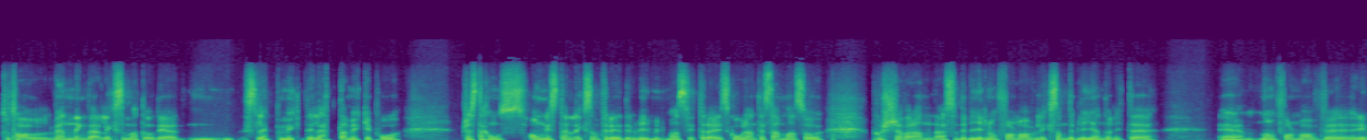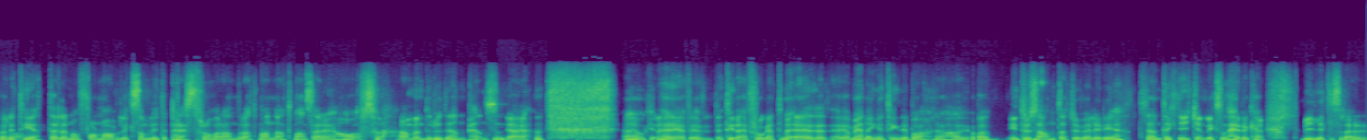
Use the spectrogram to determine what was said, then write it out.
totalvändning där. Liksom, att, och det, släpper mycket, det lättar mycket på prestationsångesten. Liksom, för det, det blir, man sitter där i skolan tillsammans och pushar varandra. Alltså det blir någon form av, liksom, det blir ändå lite eh, någon form av eh, rivalitet ja. eller någon form av liksom, lite press från varandra. Att man, att man säger, jaha, så använder du den penseln? Ja, ja. ja okay. Nej, jag, jag, jag, frågar inte jag, jag menar ingenting. Det är bara, jag bara intressant att du väljer det, den tekniken. Liksom. Det kan bli lite sådär,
